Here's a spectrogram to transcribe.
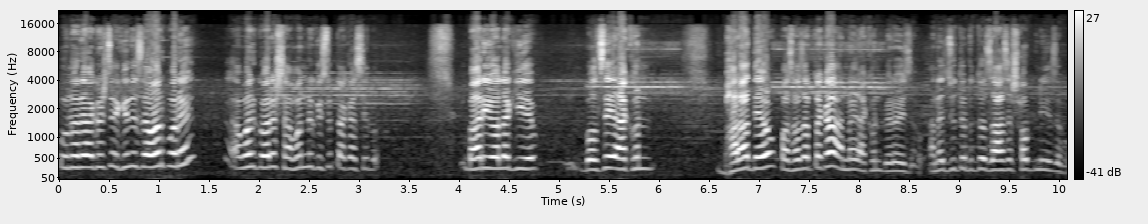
পনেরোই আগস্ট এখানে যাওয়ার পরে আমার ঘরে সামান্য কিছু টাকা ছিল। বাড়িওয়ালা গিয়ে বলছে, এখন ভাড়া দেও পাঁচ হাজার টাকা, আর না এখন বেরোয় যাও। আর জুতো টুতো যা আছে সব নিয়ে যাব।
